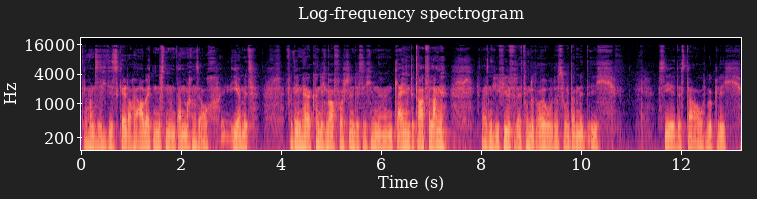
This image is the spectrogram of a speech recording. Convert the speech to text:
Dann haben sie sich dieses Geld auch erarbeiten müssen und dann machen sie auch eher mit. Von dem her könnte ich mir auch vorstellen, dass ich einen, einen kleinen Betrag verlange. Ich weiß nicht wie viel, vielleicht 100 Euro oder so, damit ich sehe, dass da auch wirklich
